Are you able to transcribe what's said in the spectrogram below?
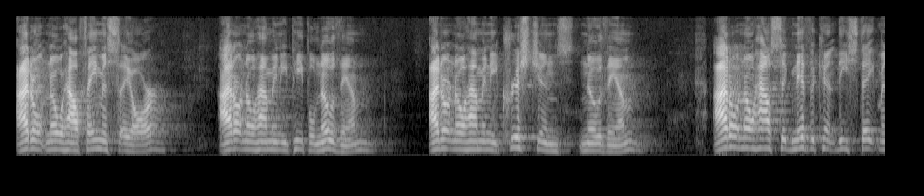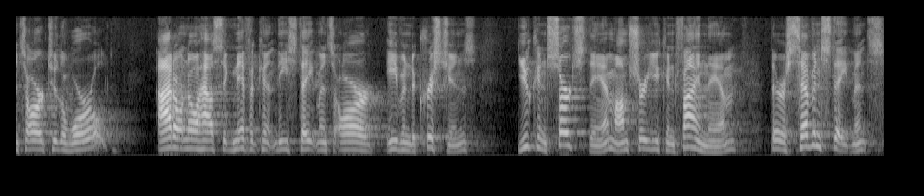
I don't know how famous they are. I don't know how many people know them. I don't know how many Christians know them. I don't know how significant these statements are to the world. I don't know how significant these statements are even to Christians. You can search them, I'm sure you can find them. There are seven statements,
